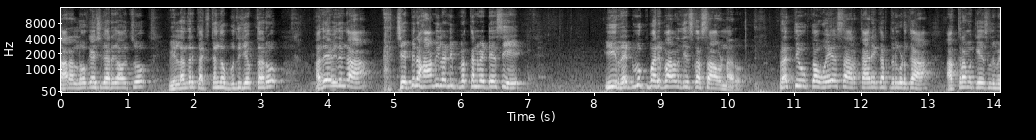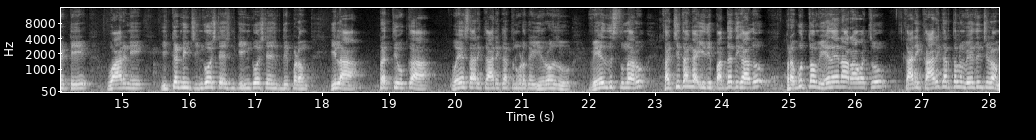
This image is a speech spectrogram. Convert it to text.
నారా లోకేష్ గారు కావచ్చు వీళ్ళందరూ ఖచ్చితంగా బుద్ధి చెప్తారు. అదేవిధంగా చెప్పిన హామీలన్నీ పక్కన పెట్టేసి ఈ రెడ్ బుక్ పరిపాలన తీసుకొస్తా ఉన్నారు. ప్రతి ఒక్క వైఎస్ఆర్ కార్యకర్తను కూడా అక్రమ కేసులు పెట్టి వారిని ఇక్కడి నుంచి ఇంకో స్టేషన్కి ఇంకో స్టేషన్కి తిప్పడం. ఇలా ప్రతి ఒక్క వైఎస్ఆర్ కార్యకర్తను కూడా ఈరోజు వేధిస్తున్నారు. ఖచ్చితంగా ఇది పద్ధతి కాదు. ప్రభుత్వం ఏదైనా రావచ్చు కానీ కార్యకర్తలను వేధించడం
